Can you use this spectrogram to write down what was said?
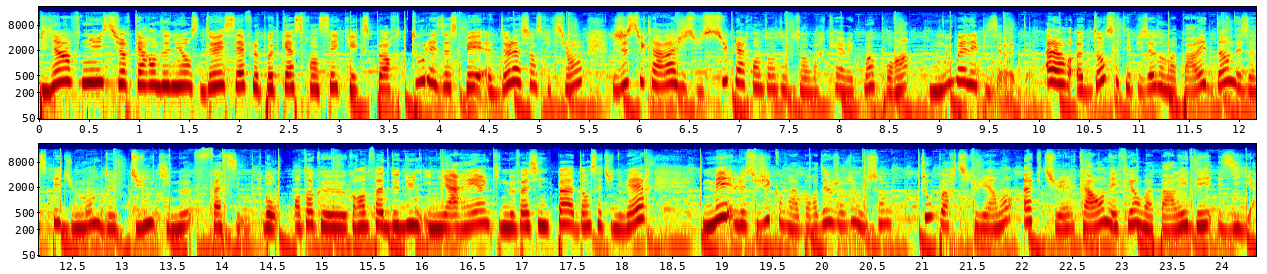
Bienvenue sur 42 nuances de SF, le podcast français qui explore tous les aspects de la science-fiction. Je suis Clara, je suis super contente de vous embarquer avec moi pour un nouvel épisode. Alors, dans cet épisode, on va parler d'un des aspects du monde de Dune qui me fascine. Bon, en tant que grande fan de Dune, il n'y a rien qui ne me fascine pas dans cet univers. Mais le sujet qu'on va aborder aujourd'hui me semble tout particulièrement actuel, car en effet, on va parler des IA.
